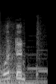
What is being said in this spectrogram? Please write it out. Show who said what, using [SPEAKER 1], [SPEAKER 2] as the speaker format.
[SPEAKER 1] What the?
